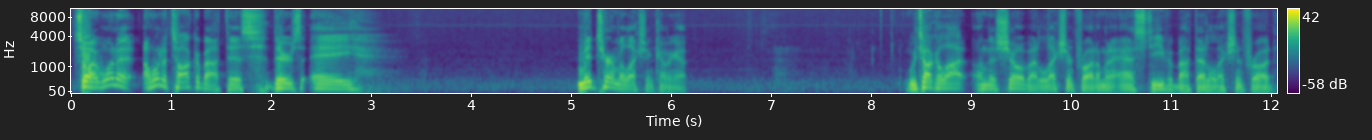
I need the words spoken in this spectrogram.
So I want to I want to talk about this. There's a midterm election coming up. We talk a lot on this show about election fraud. I'm going to ask Steve about that election fraud.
